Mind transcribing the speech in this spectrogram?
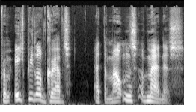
from H.P. Lovecraft's At the Mountains of Madness.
